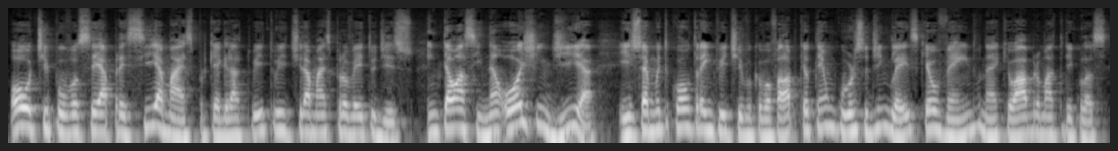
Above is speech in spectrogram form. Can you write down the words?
Ou, tipo, você aprecia mais porque é gratuito e tira mais proveito disso. Então, assim, não, hoje em dia, isso é muito contraintuitivo que eu vou falar, porque eu tenho um curso de inglês que eu vendo, né? Que eu abro matrículas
